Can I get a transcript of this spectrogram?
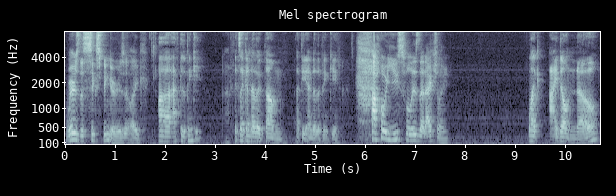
Where's the sixth finger? Is it like? Uh, after the pinky, it's like another thumb at the end of the pinky. How useful is that actually? Like I don't know,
